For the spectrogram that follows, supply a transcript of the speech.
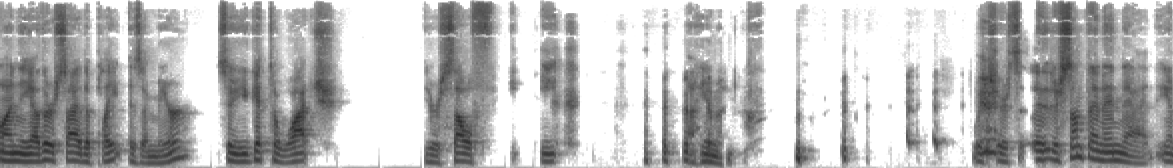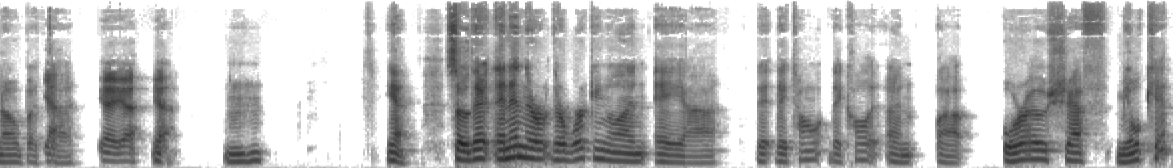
on the other side of the plate is a mirror. So you get to watch yourself eat a human. Which there's there's something in that, you know, but yeah, uh, yeah, yeah, yeah. Mm-hmm. Yeah. So they and then they're they're working on a uh, they they call they call it an uh, Ouro Chef meal kit.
